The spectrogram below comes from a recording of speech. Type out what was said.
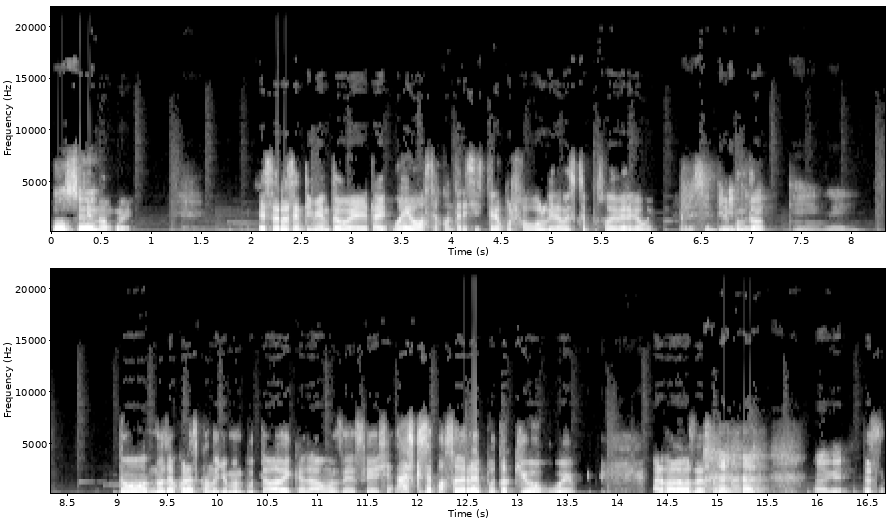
No ¿Qué sé. no, güey? Ese resentimiento, güey. Güey, vamos a contar esa historia, por favor, güey. La vez que se pasó de verga, güey. ¿Resentimiento punto. de qué, güey? No, ¿no te acuerdas cuando yo me emputaba de que hablábamos de eso y decía, ah, es que se pasó de verga el puto Cube, güey? Ahora no hablamos de eso, güey. ok. Es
